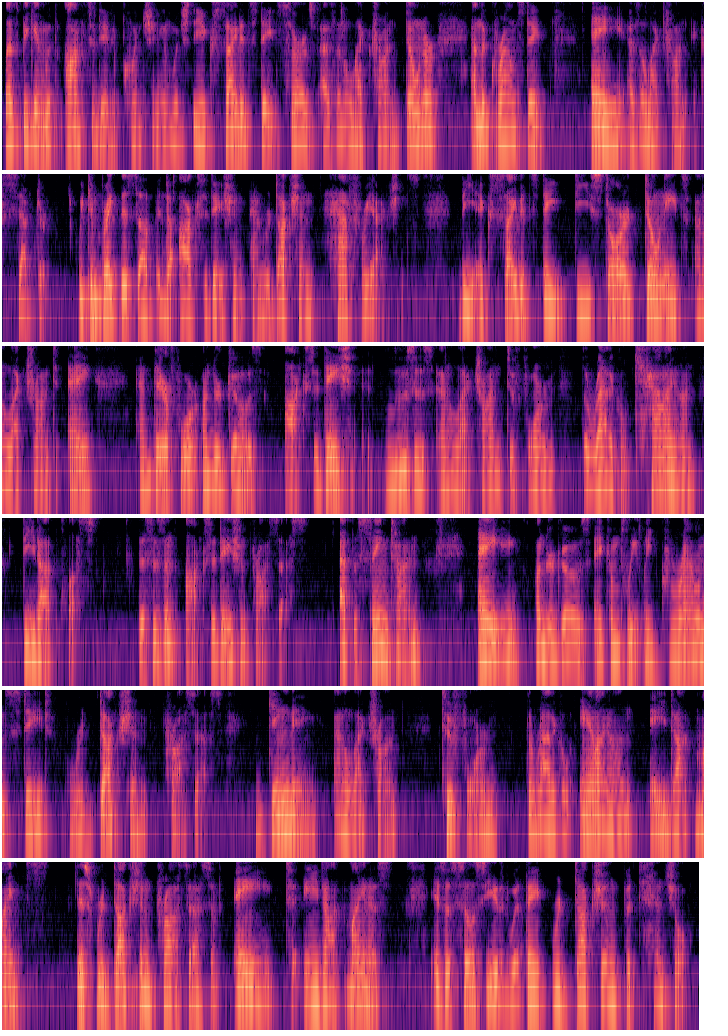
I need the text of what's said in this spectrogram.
Let's begin with oxidative quenching, in which the excited state serves as an electron donor and the ground state, A, as electron acceptor. We can break this up into oxidation and reduction half reactions. The excited state D star donates an electron to A and therefore undergoes oxidation. It loses an electron to form the radical cation D dot plus. This is an oxidation process. At the same time, a undergoes a completely ground state reduction process, gaining an electron to form the radical anion A dot minus. This reduction process of A to A dot minus is associated with a reduction potential,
